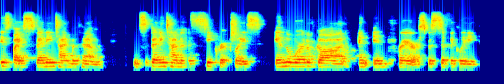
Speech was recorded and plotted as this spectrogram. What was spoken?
is by spending time with him and spending time in the secret place in the Word of God and in prayer, specifically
